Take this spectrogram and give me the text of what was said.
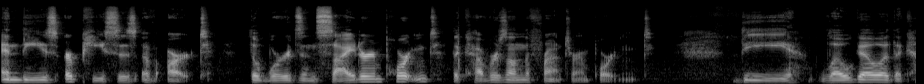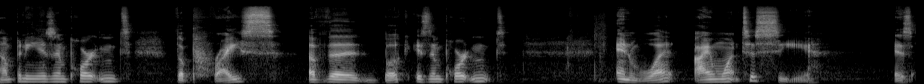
and these are pieces of art. The words inside are important, the covers on the front are important. The logo of the company is important, the price of the book is important. And what I want to see is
